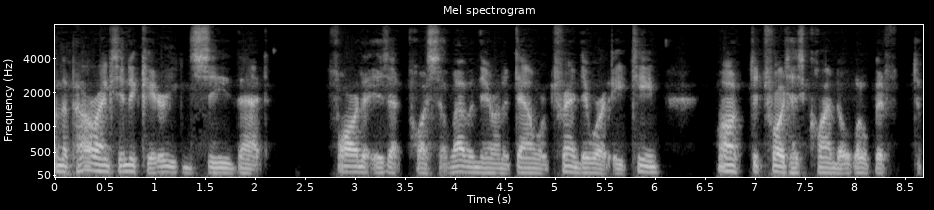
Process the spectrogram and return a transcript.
On the power ranks indicator, you can see that Florida is at plus 11. They're on a downward trend. They were at 18, while Detroit has climbed a little bit to,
